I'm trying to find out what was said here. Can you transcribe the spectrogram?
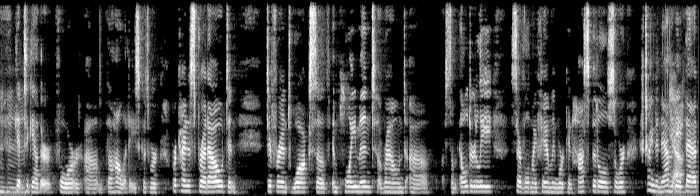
Mm-hmm. get together for um, the holidays because we're we're kind of spread out and different walks of employment around uh, some elderly. Several of my family work in hospitals, so we're trying to navigate Yeah. that.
